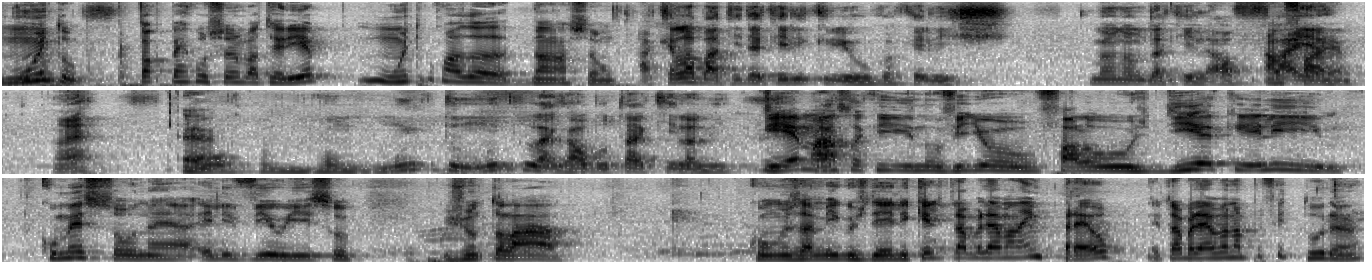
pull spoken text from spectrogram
Muito. Toco percussão na bateria muito por causa da, da Nação. Aquela batida que ele criou com aqueles. Como é o nome daquele? Alfaia. Alfaia. Né? É. Pô, muito, muito legal botar aquilo ali. E é massa que no vídeo eu falo o dia que ele começou, né? Ele viu isso junto lá com os amigos dele, que ele trabalhava na Emprel, ele trabalhava na prefeitura, né?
